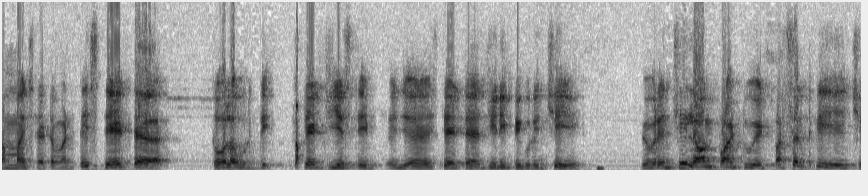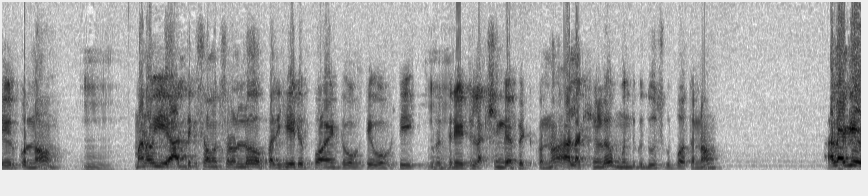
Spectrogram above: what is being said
సంబంధించినటువంటి స్టేట్ స్థూల వృద్ధి స్టేట్ జిఎస్టి స్టేట్ జిడిపి గురించి వివరించి లెవెన్ పాయింట్ టూ ఎయిట్ పర్సెంట్కి చేరుకున్నాం. మనం ఈ ఆర్థిక సంవత్సరంలో పదిహేడు పాయింట్ ఒకటి ఒకటి వృద్ధి రేటు లక్ష్యంగా పెట్టుకున్నాం. ఆ లక్ష్యంలో ముందుకు దూసుకుపోతున్నాం. అలాగే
